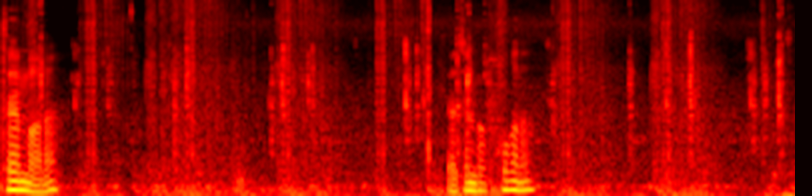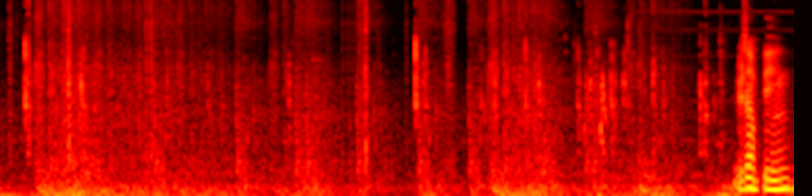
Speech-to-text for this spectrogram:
셔터엔 많아? 여전박 포가나? 일장 삥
